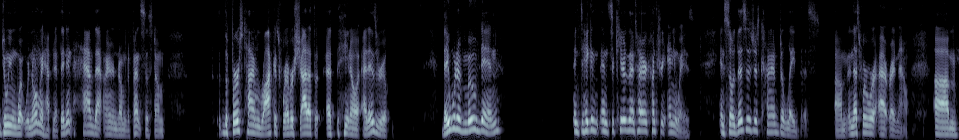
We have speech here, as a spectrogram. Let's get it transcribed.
doing what would normally happen. If they didn't have that Iron Dome defense system, the first time rockets were ever shot at the at you know at Israel, they would have moved in and taken and secured the entire country anyways. And so this has just kind of delayed this. Um, and that's where we're at right now. Um,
